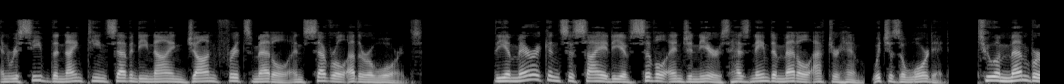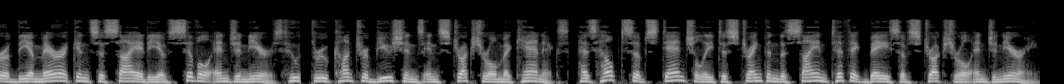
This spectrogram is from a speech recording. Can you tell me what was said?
and received the 1979 John Fritz Medal and several other awards. The American Society of Civil Engineers has named a medal after him, which is awarded to a member of the American Society of Civil Engineers who, through contributions in structural mechanics, has helped substantially to strengthen the scientific base of structural engineering."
